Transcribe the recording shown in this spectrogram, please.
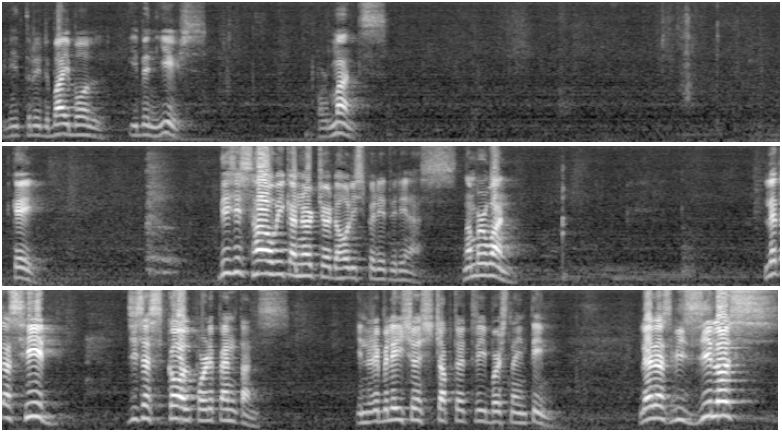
We need to read the Bible even years or months. Okay. This is how we can nurture the Holy Spirit within us. Number one, let us heed Jesus' call for repentance in Revelation chapter 3 verse 19. Let us be zealous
